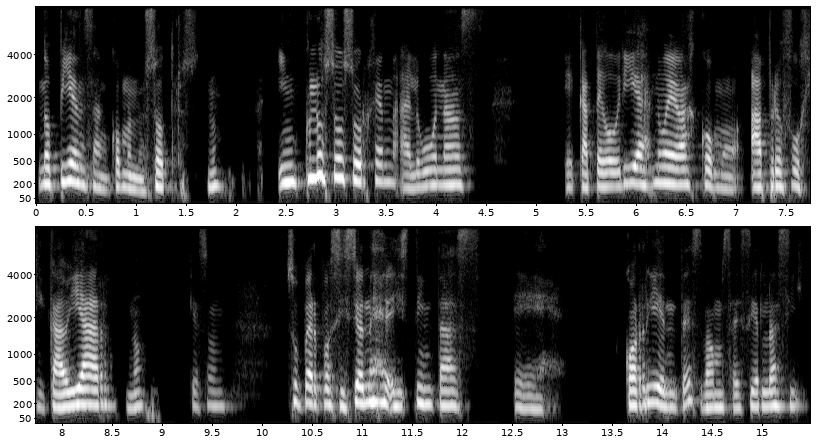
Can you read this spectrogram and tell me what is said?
no piensan como nosotros, ¿no? Incluso surgen algunas eh, categorías nuevas como aprofugicaviar, ¿no? Que son superposiciones de distintas corrientes, vamos a decirlo así,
